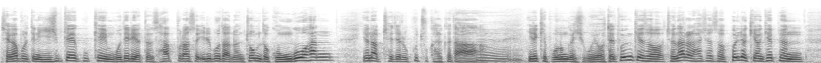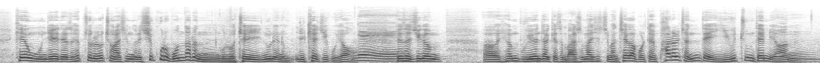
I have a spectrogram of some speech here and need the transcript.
제가 볼 때는 20대 국회의 모델이었던 4 플러스 1보다는 좀 더 공고한 연합 체제를 구축할 거다 이렇게 보는 것이고요. 대통령께서 전화를 하셔서 권력기관 개편 개혁 문제에 대해서 협조를 요청하신 것은 식구로 본다는 걸로 저희 눈에는 읽혀지고요. 네. 그래서 지금 어, 현 부위원장께서 말씀하셨지만 제가 볼 때는 8월 전대 이후쯤 되면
